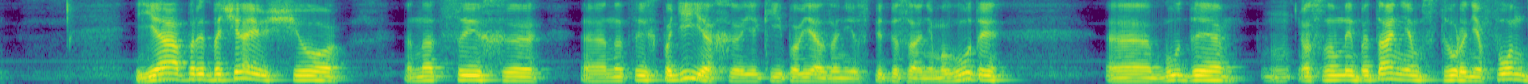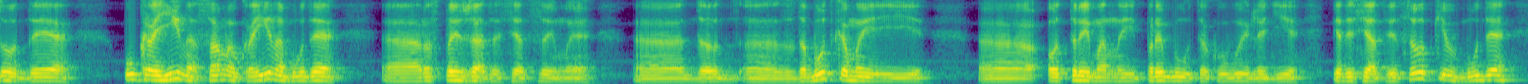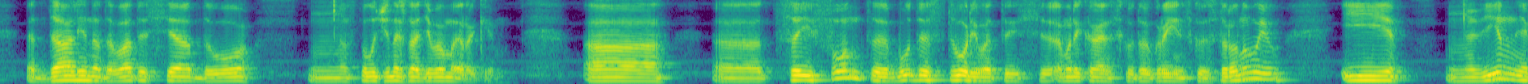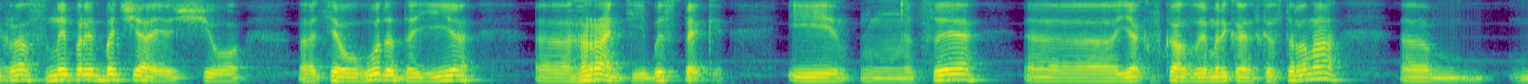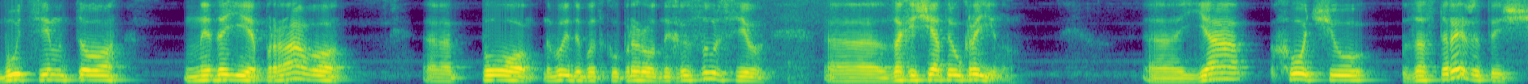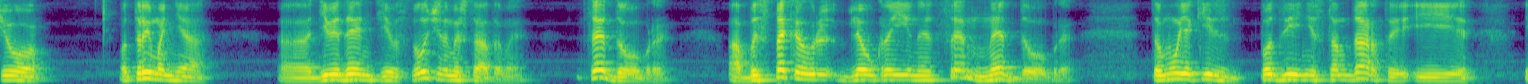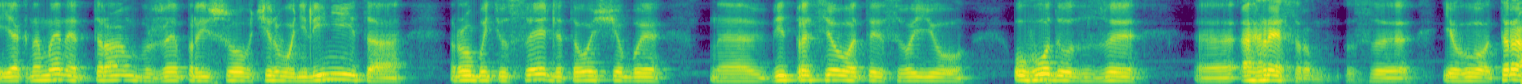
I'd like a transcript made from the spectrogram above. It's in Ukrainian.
Я передбачаю, що на цих, е, е, на цих подіях, е, які пов'язані з підписанням угоди, е, буде основним питанням створення фонду, де Україна, саме Україна буде е, розпоряджатися цими е, е, здобутками і отриманий прибуток у вигляді 50% буде далі надаватися до Сполучених Штатів Америки. А цей фонд буде створюватись американською та українською стороною, і він якраз не передбачає, що е, ця угода дає е, гарантії безпеки. І це, е, як вказує американська сторона, буцімто не дає право по видобутку природних ресурсів захищати Україну. Я хочу застережити, що отримання е, дивідендів Сполученими Штатами це добре, а безпека для України це не добре. Тому якісь подвійні стандарти, і, як на мене, Трамп вже прийшов червоні лінії та робить усе для того, щоб е, відпрацьовувати свою угоду з агресором, з його Трампом.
